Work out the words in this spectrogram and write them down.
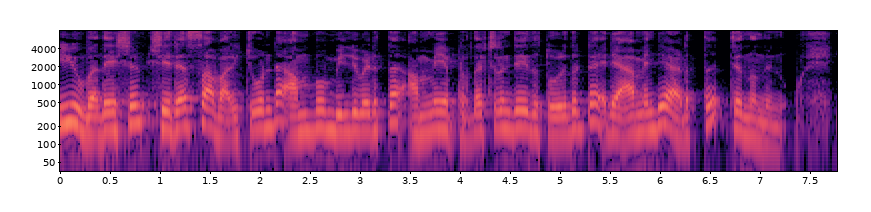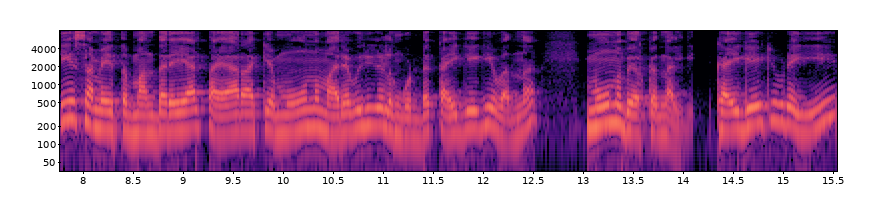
ഈ ഉപദേശം ശിരസ വഹിച്ചുകൊണ്ട് അമ്പും വില്ലുവെടുത്ത് അമ്മയെ പ്രദക്ഷിണം ചെയ്ത് തൊഴുതിട്ട് രാമന്റെ അടുത്ത് ചെന്നു നിന്നു. ഈ സമയത്ത് മന്ദരയാൽ തയ്യാറാക്കിയ മൂന്ന് മരവുരികളും കൊണ്ട് കൈകേകി വന്ന് മൂന്ന് പേർക്ക് നൽകി. കൈകേകിയുടെ ഈ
